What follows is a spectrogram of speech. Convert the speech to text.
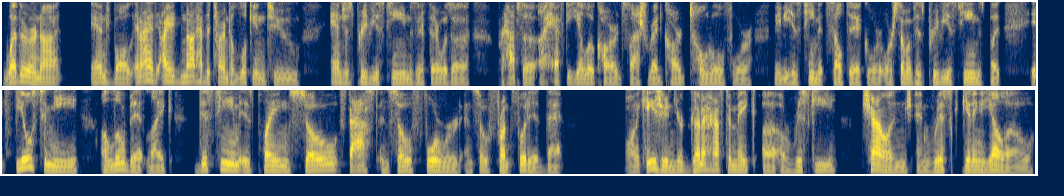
whether or not Ange Ball and I had I had not had the time to look into Ange's previous teams and if there was a perhaps a, a hefty yellow card slash red card total for maybe his team at Celtic or or some of his previous teams, but it feels to me a little bit like this team is playing so fast and so forward and so front footed that on occasion you're to have to make a, a, risky challenge and risk getting a yellow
